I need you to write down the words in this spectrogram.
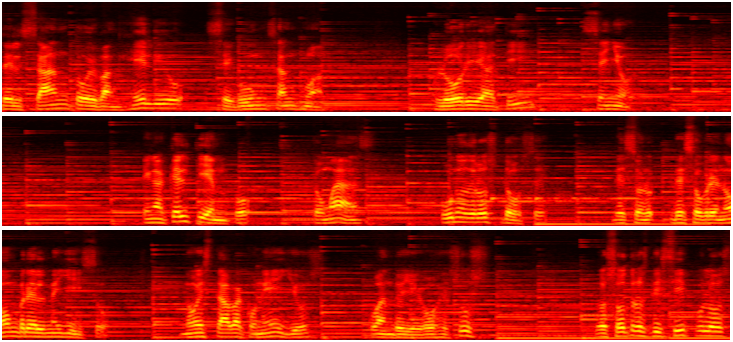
del Santo Evangelio según San Juan. Gloria a ti, Señor. En aquel tiempo, Tomás, uno de los doce, de, sobrenombre el mellizo, no estaba con ellos cuando llegó Jesús. Los otros discípulos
